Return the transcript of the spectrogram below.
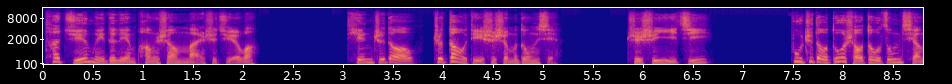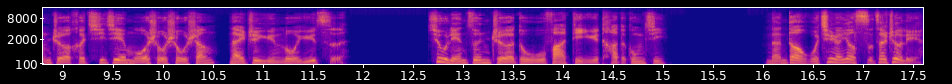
他绝美的脸庞上满是绝望。天知道这到底是什么东西，只是一击，不知道多少斗宗强者和七阶魔兽受伤乃至陨落于此，就连尊者都无法抵御他的攻击。难道我竟然要死在这里？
